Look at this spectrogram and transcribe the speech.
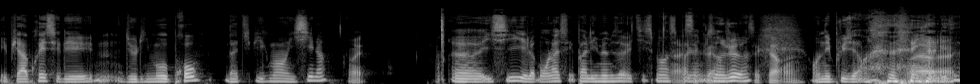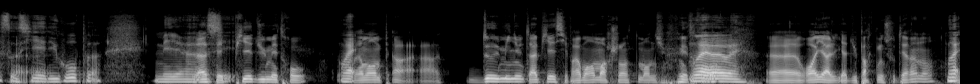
et puis après c'est des de Limo pro, bah typiquement ici là. Ouais. Euh, ici et là bon là c'est pas les mêmes investissements, c'est Ah, pas les mêmes enjeux. hein. C'est clair. ouais. On est plusieurs. Il y a Ouais, les ouais, associés du groupe, mais euh, Là, c'est pied du métro. ouais. Vraiment à, à deux minutes à pied si vraiment on marche lentement du métro. Ouais, ouais, ouais. Euh, Royal, il y a du parking souterrain, non? Ouais.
